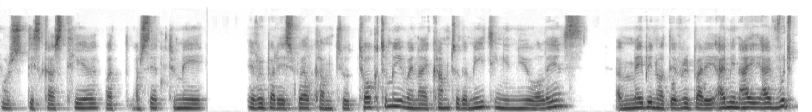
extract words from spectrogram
was discussed here, what was said to me, everybody is welcome to talk to me when I come to the meeting in New Orleans. Uh, maybe not everybody. I mean, I, I would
